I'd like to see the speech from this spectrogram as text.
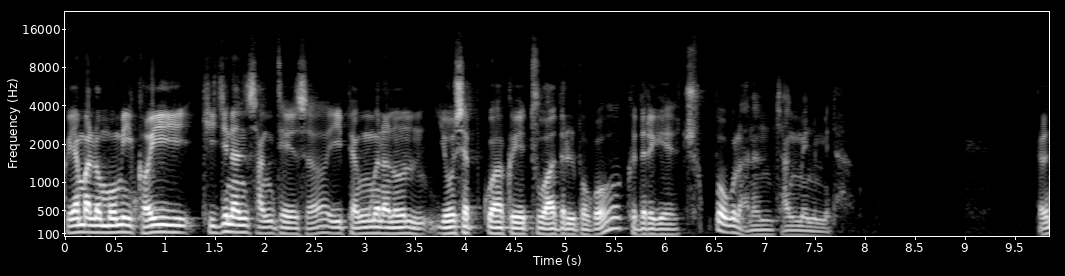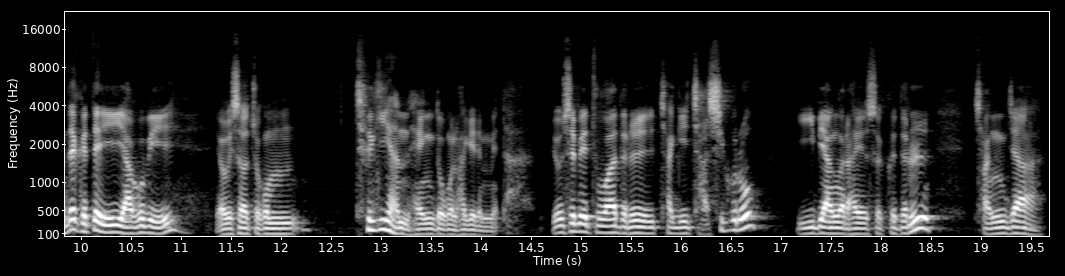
그야말로 몸이 거의 기진한 상태에서 이 병문안 온 요셉과 그의 두 아들을 보고 그들에게 축복을 하는 장면입니다. 그런데 그때 이 야곱이 여기서 조금 특이한 행동을 하게 됩니다. 요셉의 두 아들을 자기 자식으로 입양을 하여서 그들을 장자,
